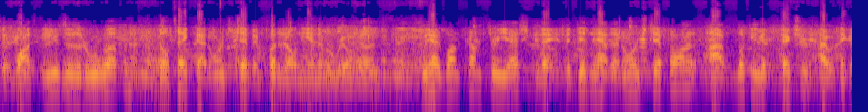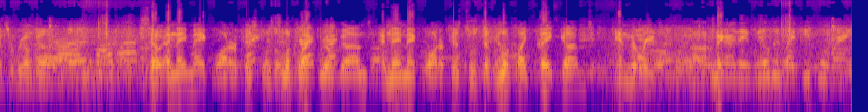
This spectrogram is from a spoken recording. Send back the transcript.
that wants to use it as a real weapon, they'll take that orange tip and put it on the end of a real gun. We had one come through yesterday. If it didn't have that orange tip on it, I looking at the picture, I would think it's a real gun. So, and they make water pistols that look like real guns, and they make water pistols that look like fake guns, and they're real. Uh, make, Are they wielded by people wearing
